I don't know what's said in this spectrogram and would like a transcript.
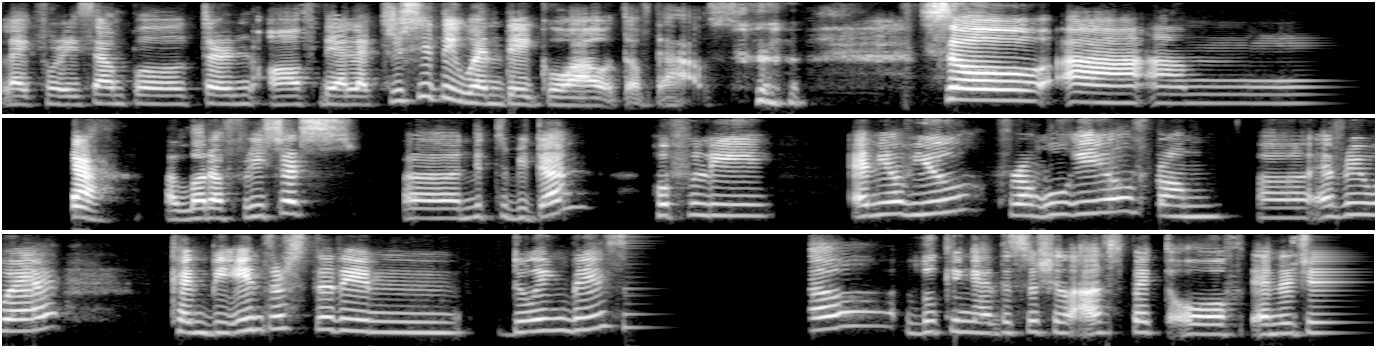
like for example turn off the electricity when they go out of the house. So uh, um, yeah a lot of research uh, need to be done. Hopefully any of you from UIL from uh, everywhere can be interested in doing this looking at the social aspect of energy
